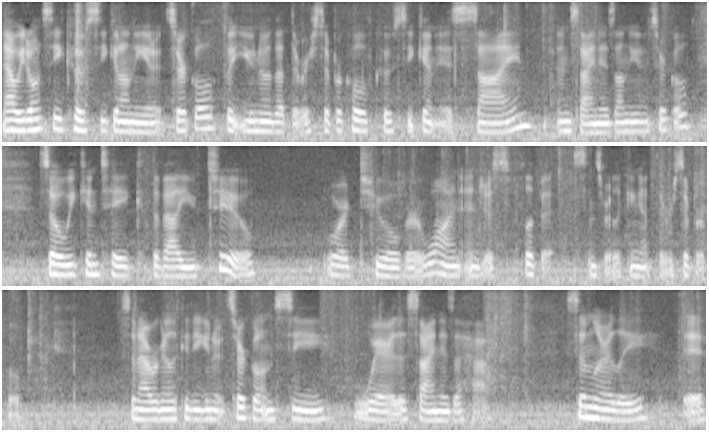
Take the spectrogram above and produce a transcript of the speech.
Now we don't see cosecant on the unit circle, but you know that the reciprocal of cosecant is sine, and sine is on the unit circle. So we can take the value 2, or 2 over 1, and just flip it, since we're looking at the reciprocal. So now we're going to look at the unit circle and see where the sine is a half. Similarly, if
